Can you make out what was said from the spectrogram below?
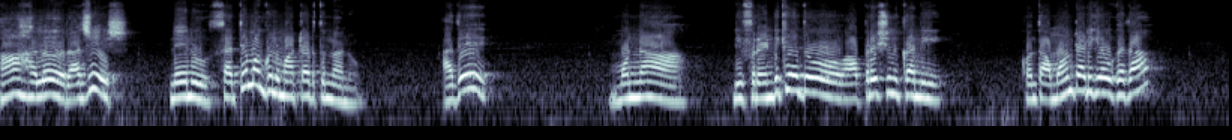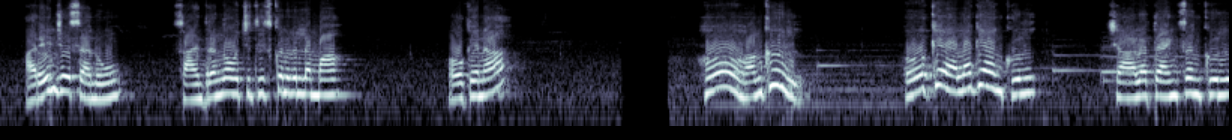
హా హలో రాజేష్. నేను సత్యమంకులు మాట్లాడుతున్నాను. అదే మొన్న నీ ఫ్రెండ్కి ఏదో ఆపరేషన్ కానీ కొంత అమౌంట్ అడిగావు కదా? అరేంజ్ చేశాను. సాయంత్రంగా వచ్చి తీసుకొని వెళ్ళమ్మా. ఓకేనా? హో అంకుల్. ఓకే అలాగే అంకుల్. చాలా థ్యాంక్స్ అంకుల్.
